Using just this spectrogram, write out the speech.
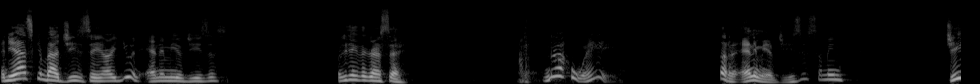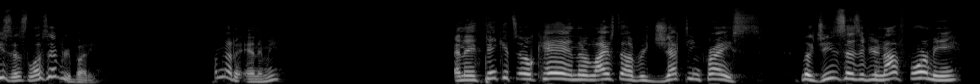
and you ask them about Jesus, say, Are you an enemy of Jesus? What do you think they're going to say? No way. I'm not an enemy of Jesus. I mean, Jesus loves everybody. I'm not an enemy. And they think it's okay in their lifestyle of rejecting Christ. Look, Jesus says, if you're not for me,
